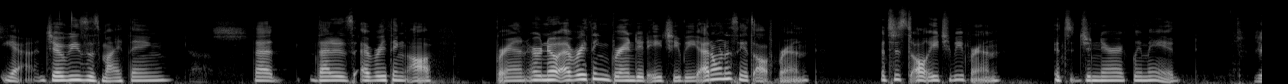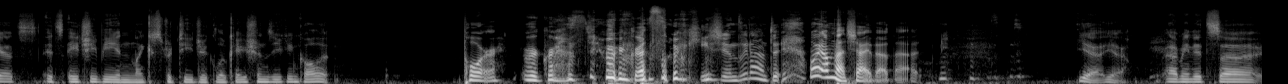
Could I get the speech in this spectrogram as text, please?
Yeah, Joe V's is my thing. Yes. That that is everything off brand or no, everything branded HEB. I don't want to say it's off brand. It's just all HEB brand. It's generically made. Yeah, it's it's HEB in like strategic locations. You can call it. Poor regressed regressed locations. We don't have to. Well, I'm not shy about that. Yeah, yeah. I mean, it's uh,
